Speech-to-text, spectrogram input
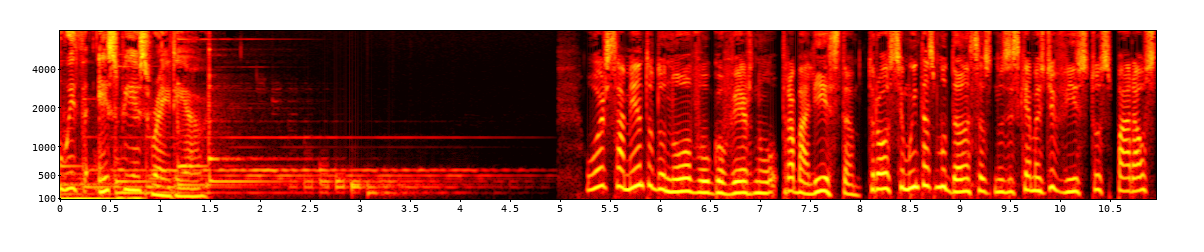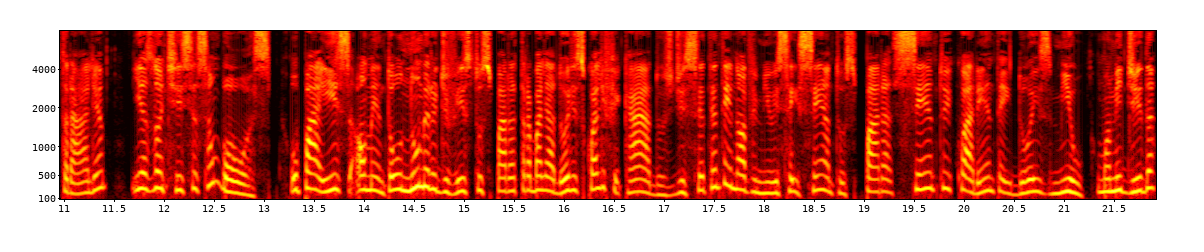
You're with SBS Radio. O orçamento do novo governo trabalhista trouxe muitas mudanças nos esquemas de vistos para a Austrália e as notícias são boas. O país aumentou o número de vistos para trabalhadores qualificados de 79.600 para 142 mil, uma medida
